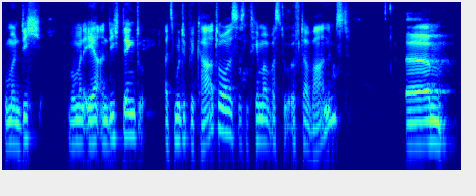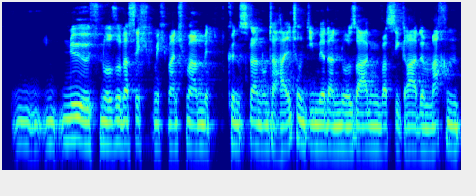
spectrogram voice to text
wo man dich, wo man eher an dich denkt als Multiplikator? Ist das ein Thema, was du öfter wahrnimmst? Ähm, Nö, ist nur so, dass ich mich manchmal mit Künstlern unterhalte und die mir dann nur sagen, was sie gerade machen,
